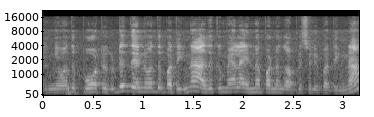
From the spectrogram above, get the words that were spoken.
நீங்கள் வந்து போட்டுக்கிட்டு தென் வந்து பார்த்திங்கன்னா அதுக்கு மேலே என்ன பண்ணுங்க அப்படின்னு சொல்லி பார்த்தீங்கன்னா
